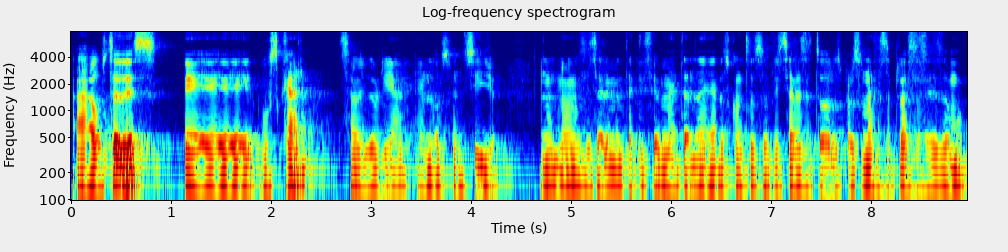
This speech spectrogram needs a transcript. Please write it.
a ustedes eh, buscar sabiduría en lo sencillo. ¿no? No necesariamente que se metan a los cuentos oficiales de todos los personajes de Plaza Sésamo,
